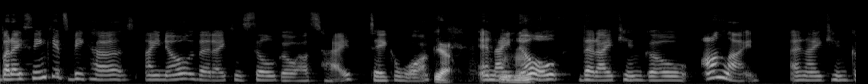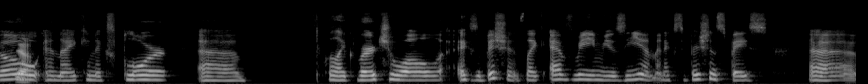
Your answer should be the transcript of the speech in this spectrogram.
but i think it's because i know that i can still go outside take a walk Yeah. and i Mhm. know that i can go online and i can go and i can explore uh, like virtual exhibitions like every museum and exhibition space uh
